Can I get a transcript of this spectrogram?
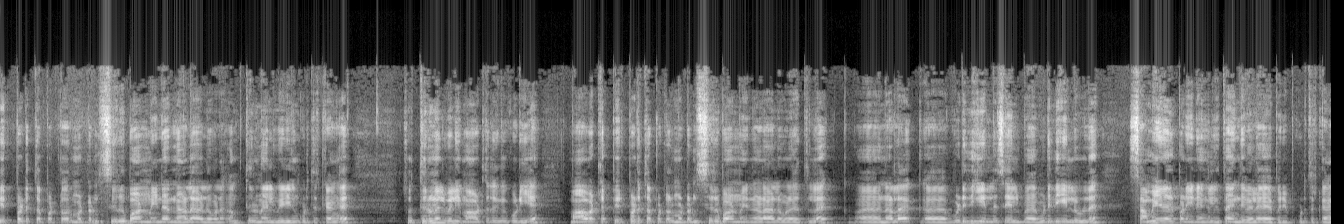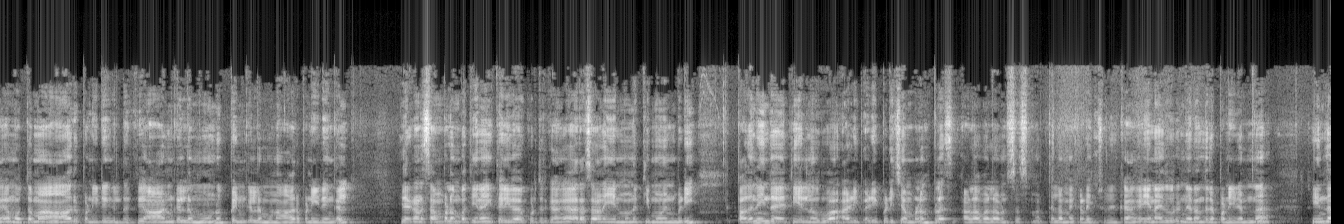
பிற்படுத்தப்பட்டோர் மற்றும் சிறுபான்மையினர் நல அலுவலகம் திருநெல்வேலின்னு கொடுத்துருக்காங்க. ஸோ திருநெல்வேலி மாவட்டத்தில் இருக்கக்கூடிய மாவட்ட பிற்படுத்தப்பட்டோர் மற்றும் சிறுபான்மையினர் நல அலுவலகத்தில் நல விடுதிகளில் செயல் விடுதிகளில் உள்ள சமையலர் பணியிடங்களுக்கு தான் இந்த வேலைவாய்ப்பு கொடுத்துருக்காங்க. மொத்தமாக ஆறு பணியிடங்கள் இருக்குது ஆண்களில் மூணு பெண்களில் மூணு ஆறு பணியிடங்கள். இதற்கான சம்பளம் பார்த்தீங்கன்னா தெளிவாக கொடுத்துருக்காங்க. அரசாணை எண் முந்நூற்றி மூணின்படி பதினைந்தாயிரத்தி எழுநூறுவா அடி அடிப்படை சம்பளம் ப்ளஸ் அளவு அலவன்சஸ் மற்ற எல்லாமே கிடைக்கும் சொல்லியிருக்காங்க. ஏன்னா இது ஒரு நிரந்தர பணியிடம் தான் இந்த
